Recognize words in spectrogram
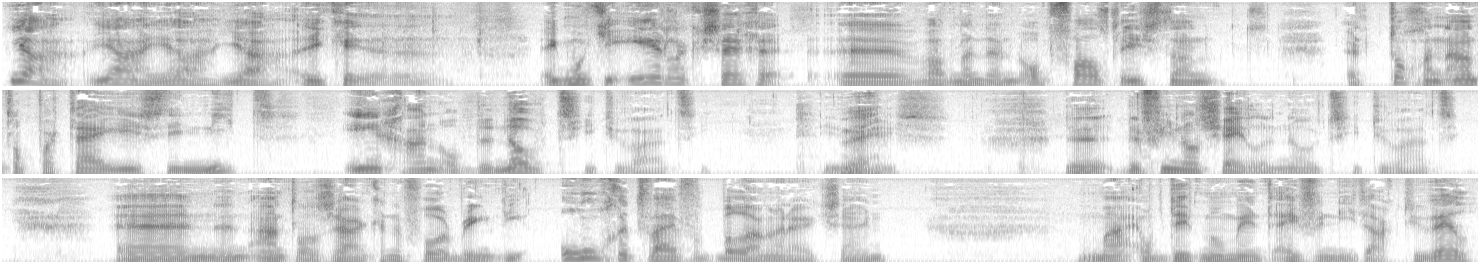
Ja, ja, ja, ja. Ik, uh, ik moet je eerlijk zeggen, uh, wat me dan opvalt is dat er toch een aantal partijen is die niet ingaan op de noodsituatie die er is. De, de financiële noodsituatie. En een aantal zaken naar voren brengt die ongetwijfeld belangrijk zijn. Maar op dit moment even niet actueel.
